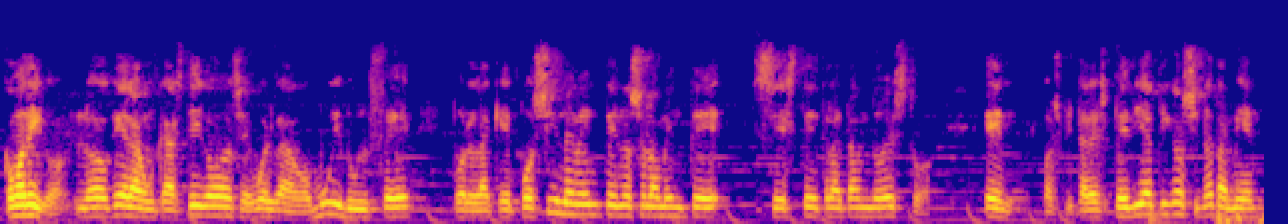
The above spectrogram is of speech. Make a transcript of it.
Como digo, lo que era un castigo se vuelve algo muy dulce por la que posiblemente no solamente se esté tratando esto en hospitales pediátricos, sino también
